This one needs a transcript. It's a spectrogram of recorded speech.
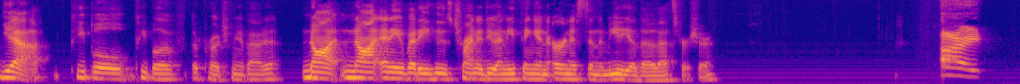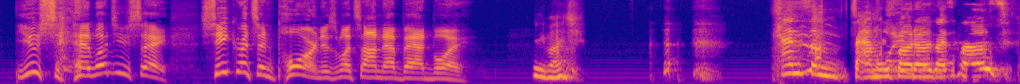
yeah, people people have approached me about it. Not not anybody who's trying to do anything in earnest in the media, though. That's for sure. All right, you said what'd you say? Secrets and porn is what's on that bad boy. Pretty much. and some family photos, I suppose.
